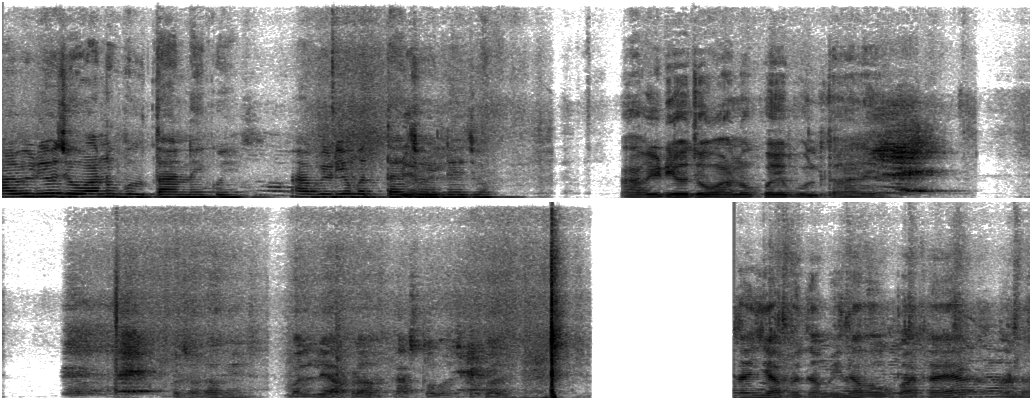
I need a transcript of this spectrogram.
આ વીડિયો જોવાનું ભૂલતા નહીં કોઈ. આ વીડિયો બધા જોઈ લેજો. આ વીડિયો જોવાનું કોઈ ભૂલતા નહીં. ચલો હવે મળીએ આપણે નાસ્તો બાસ્તો કરી. આપણે જમીન હવે ઊભા થયા અને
